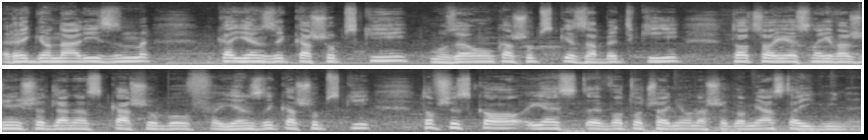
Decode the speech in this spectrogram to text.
regionalizm, język kaszubski, Muzeum Kaszubskie, zabytki, to co jest najważniejsze dla nas Kaszubów, język kaszubski, to wszystko jest w otoczeniu naszego miasta i gminy.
